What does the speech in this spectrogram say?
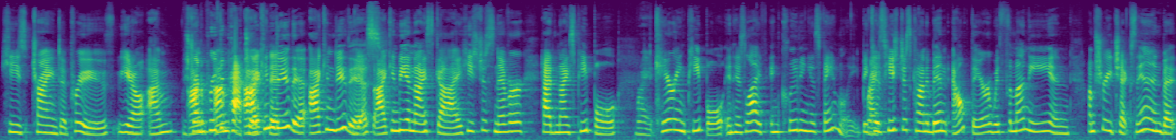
he's trying to prove, you know, I'm He's trying to I'm- prove I'm- Patrick I can that- do this. I can do this. Yes. I can be a nice guy. He's just never had nice people. Right. Caring people in his life, including his family, because Right. he's just kind of been out there with the money, and I'm sure he checks in, but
